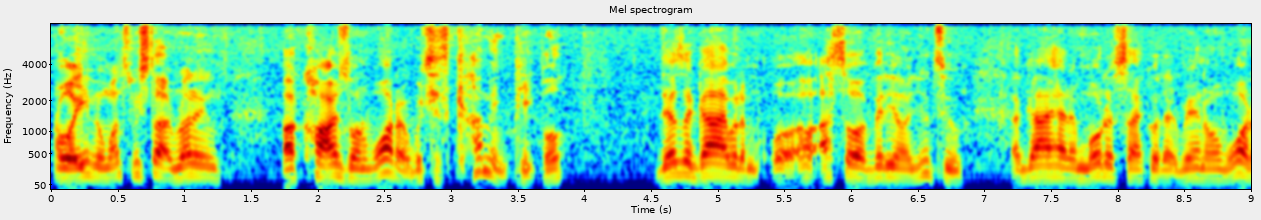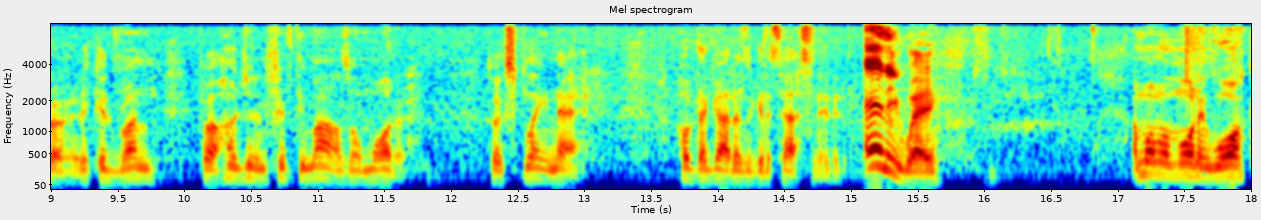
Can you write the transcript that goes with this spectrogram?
or even once we start running our cars on water, which is coming, people. There's a guy with a. I saw a video on YouTube. A guy had a motorcycle that ran on water. It could run for 150 miles on water. So explain that. Hope that guy doesn't get assassinated. Anyway, I'm on my morning walk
